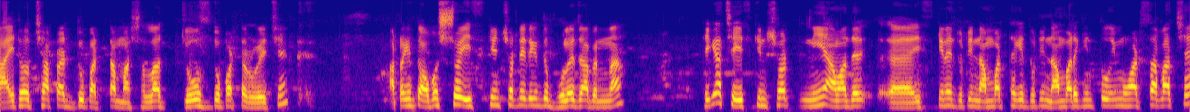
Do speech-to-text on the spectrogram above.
আর এটা হচ্ছে আপনার দুপাট্টা মাসাল্লাহ জোস দুপাট্টা রয়েছে। আপনার কিন্তু অবশ্যই স্ক্রিনশট নিতে কিন্তু ভুলে যাবেন না। ঠিক আছে? স্ক্রিনশট নিয়ে আমাদের স্ক্রিনে দুটি নাম্বার থাকে, দুটি নাম্বারে কিন্তু ইমো হোয়াটসঅ্যাপ আছে।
